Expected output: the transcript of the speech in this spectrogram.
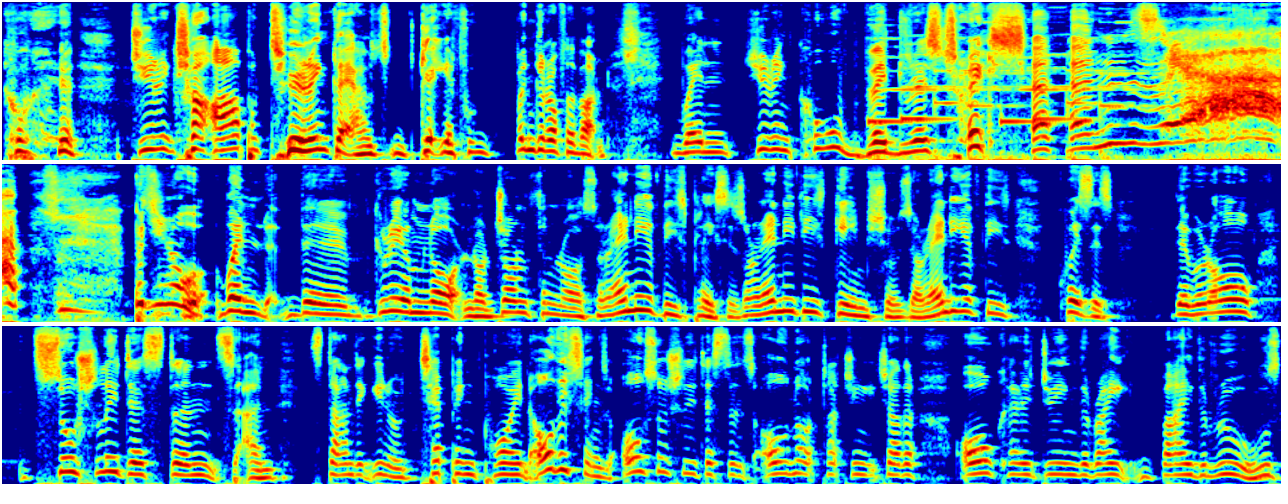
During shut up during get, your finger off the button when during COVID restrictions. But you know when the Graham Norton or Jonathan Ross or any of these places or any of these game shows or any of these quizzes They were all socially distanced and standing, you know, tipping point, all these things, all socially distanced, all not touching each other, all kind of doing the right by the rules.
